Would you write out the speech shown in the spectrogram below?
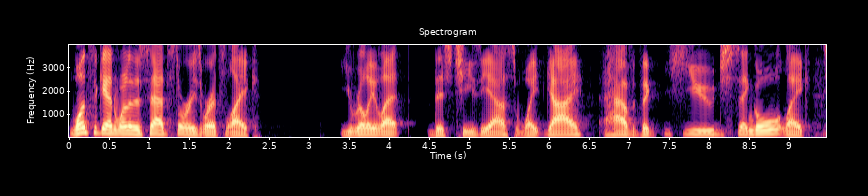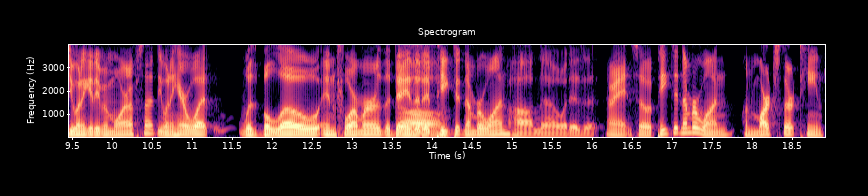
Once again, one of those sad stories where it's like, you really let this cheesy ass white guy have the huge single like Do you want to get even more upset? Do you want to hear what was below Informer the day that Oh. it peaked at number one? Oh no, what is it? All right, so it peaked at number one on March 13th,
